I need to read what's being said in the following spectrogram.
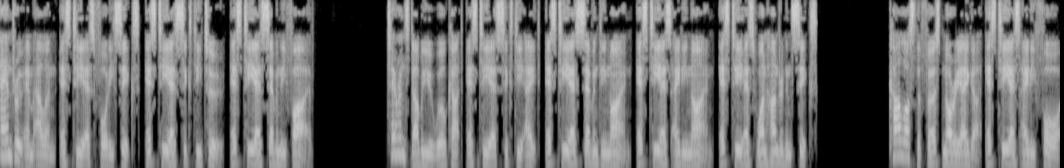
Andrew M. Allen STS-46, STS-62, STS-75 Terence W. Wilcutt STS-68, STS-79, STS-89, STS-106 Carlos I Noriega STS-84,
